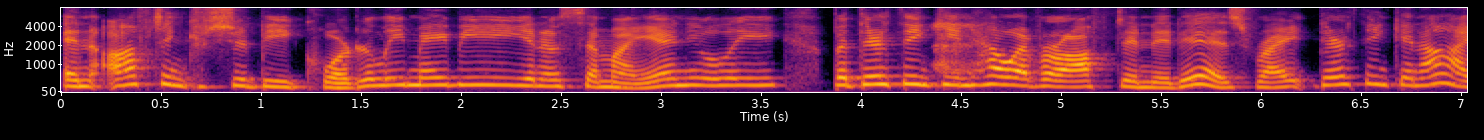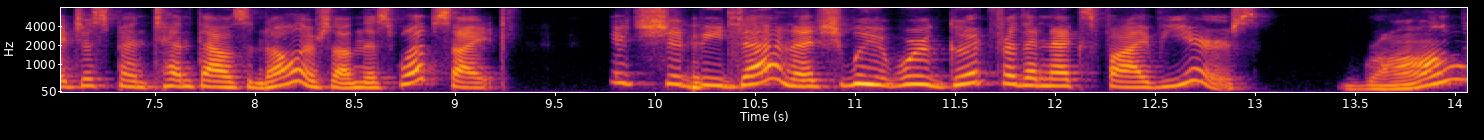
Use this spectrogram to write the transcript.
and often should be quarterly, maybe, you know, semi annually, but they're thinking however often it is, right? They're thinking, ah, I just spent $10,000 on this website. It should be done. It should, we, we're good for the next five years. Wrong?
